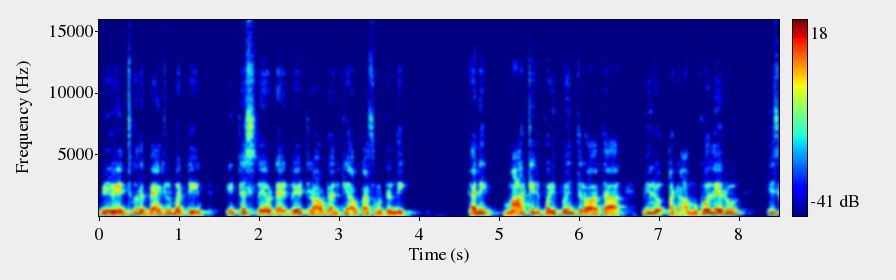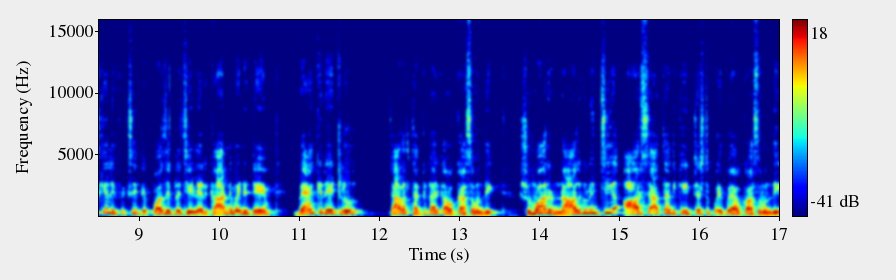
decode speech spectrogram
మీరు ఎంచుకున్న బ్యాంకుని బట్టి ఇంట్రెస్ట్ రేట్ రేట్ రావడానికి అవకాశం ఉంటుంది. కానీ మార్కెట్ పడిపోయిన తర్వాత మీరు అటు అమ్ముకోలేరు తీసుకెళ్ళి ఫిక్స్డ్ డిపాజిట్లో చేయలేరు. కారణం ఏంటంటే బ్యాంక్ రేట్లు చాలా తగ్గడానికి అవకాశం ఉంది. సుమారు నాలుగు నుంచి ఆరు శాతానికి ఇంట్రెస్ట్ పడిపోయే అవకాశం ఉంది.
